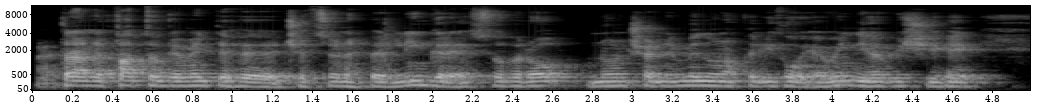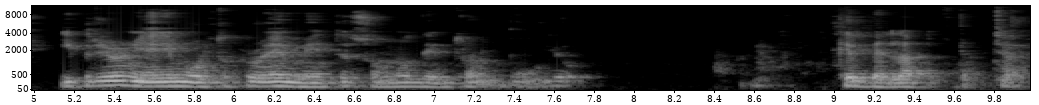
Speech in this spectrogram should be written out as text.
Eh. Tranne il fatto ovviamente per eccezione per l'ingresso, però non c'è nemmeno una feritoia, quindi capisci che i prigionieri molto probabilmente sono dentro al buio. Che bella vita. Cioè,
